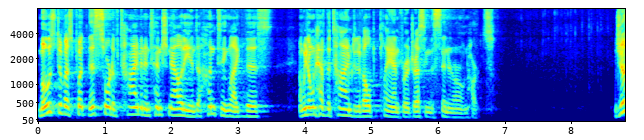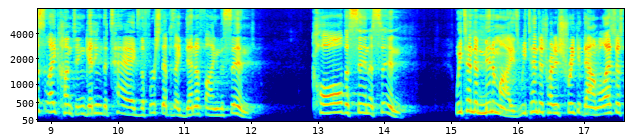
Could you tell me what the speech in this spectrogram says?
most of us put this sort of time and intentionality into hunting like this, and we don't have the time to develop a plan for addressing the sin in our own hearts. Just like hunting, getting the tags, the first step is identifying the sin. Call the sin a sin. We tend to minimize, we tend to try to shrink it down. Well, that's just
